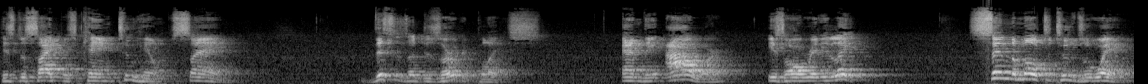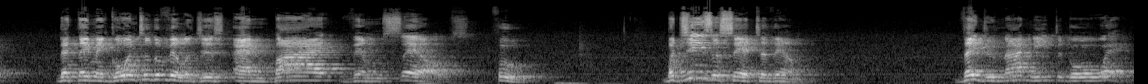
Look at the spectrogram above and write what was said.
his disciples came to him, saying, This is a deserted place and the hour is already late. Send the multitudes away, that they may go into the villages and buy themselves food. But Jesus said to them, They do not need to go away.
